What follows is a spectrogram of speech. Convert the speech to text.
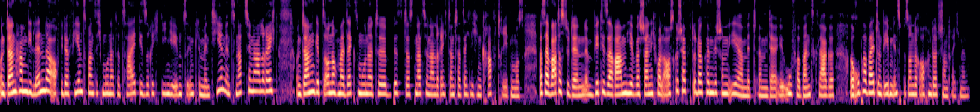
Und dann haben die Länder auch wieder 24 Monate Zeit, diese Richtlinie eben zu implementieren ins nationale Recht. Und dann gibt es auch noch mal sechs Monate, bis das nationale Recht dann tatsächlich in Kraft treten muss. Was erwartest du denn? Wird dieser Rahmen hier wahrscheinlich voll ausgeschöpft oder können wir schon eher mit ähm, der EU-Verbandsklage europaweit und eben insbesondere auch in Deutschland rechnen?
